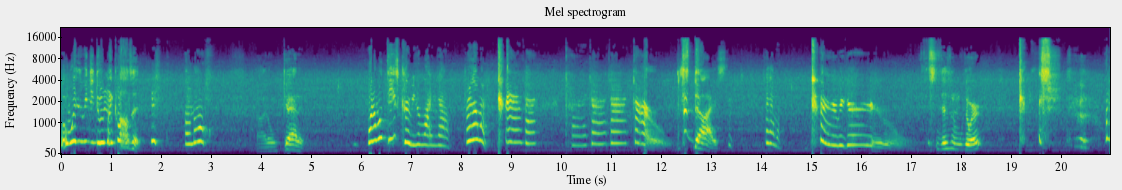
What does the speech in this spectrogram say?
Well, what is Luigi doing in my closet? Hmm, I don't know. I don't get it. What about these Kirby lying down? Try that one. Just dies. Try that one. Kirby girl. This doesn't work. What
